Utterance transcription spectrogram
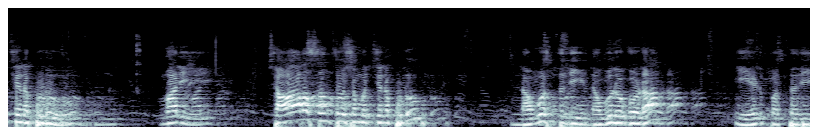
వచ్చినప్పుడు మరి చాలా సంతోషం వచ్చినప్పుడు నవ్వు వస్తుంది నవ్వులో కూడా ఏడుపు వస్తుంది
